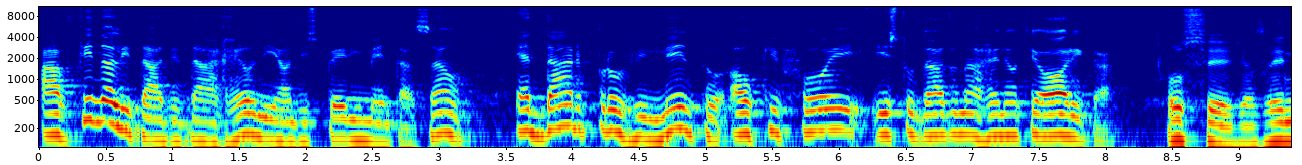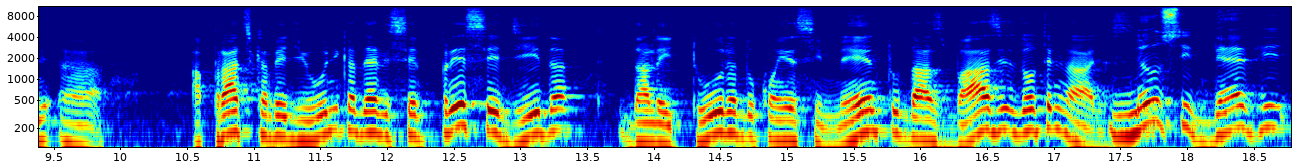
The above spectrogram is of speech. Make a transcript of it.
A finalidade da reunião de experimentação é dar provimento ao que foi estudado na reunião teórica. Ou seja, a, a prática mediúnica deve ser precedida da leitura, do conhecimento, das bases doutrinárias. Não se deve,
